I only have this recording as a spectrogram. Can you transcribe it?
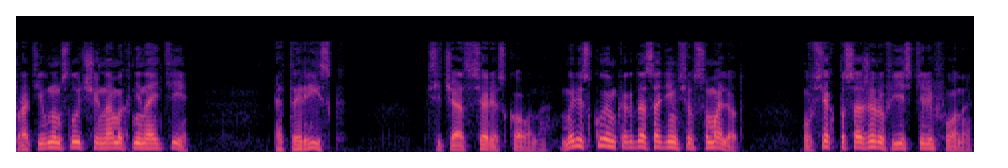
Противном случае нам их не найти. Это риск. Сейчас все рискованно. Мы рискуем, когда садимся в самолет. У всех пассажиров есть телефоны.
